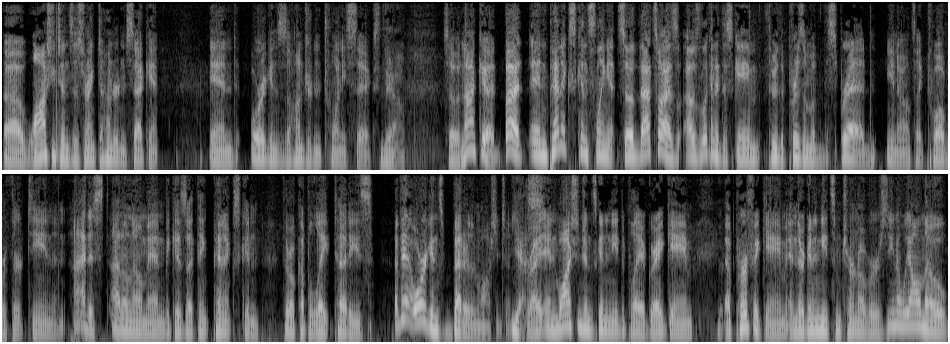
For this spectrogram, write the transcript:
Uh, Washington's is ranked 102nd, and Oregon's is 126th. Yeah. So not good, but and Penix can sling it. So that's why I was I was looking at this game through the prism of the spread. You know, it's like 12 or 13, and I just I don't know, man, because I think Penix can throw a couple late tutties I think Oregon's better than Washington. Yes. Right? And Washington's going to need to play a great game, a perfect game, and they're going to need some turnovers. You know, we all know,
